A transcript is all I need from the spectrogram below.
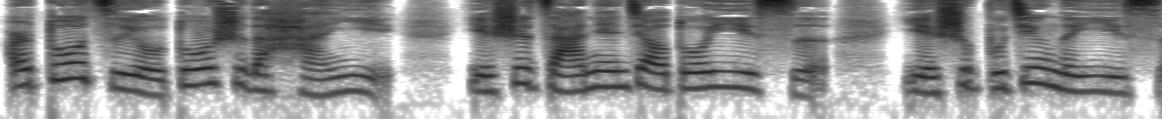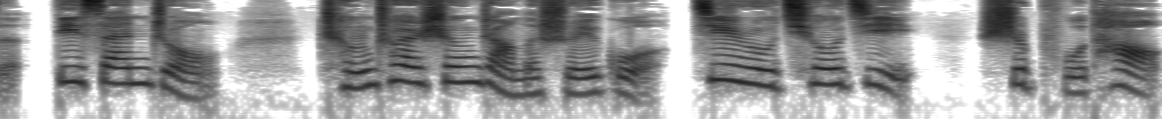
而多子有多事的含义，也是杂念较多意思，也是不敬的意思。第三种。成串生长的水果，进入秋季是葡萄、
